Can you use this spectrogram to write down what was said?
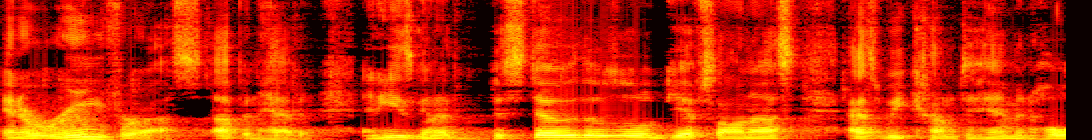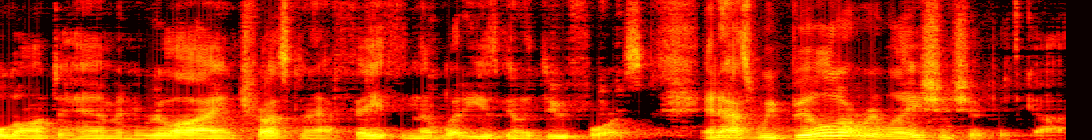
in a room for us up in heaven. And He's going to bestow those little gifts on us as we come to Him and hold on to Him and rely and trust and have faith in what He's going to do for us. And as we build our relationship with God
